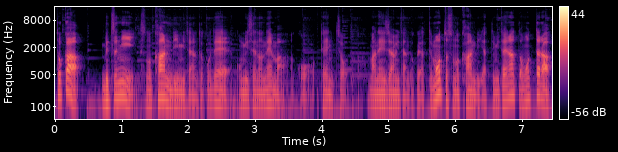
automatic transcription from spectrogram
とか、別にその管理みたいなとこでお店のね、まあこう店長とかマネージャーみたいなとこやってもっとその管理やってみたいなと思ったら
